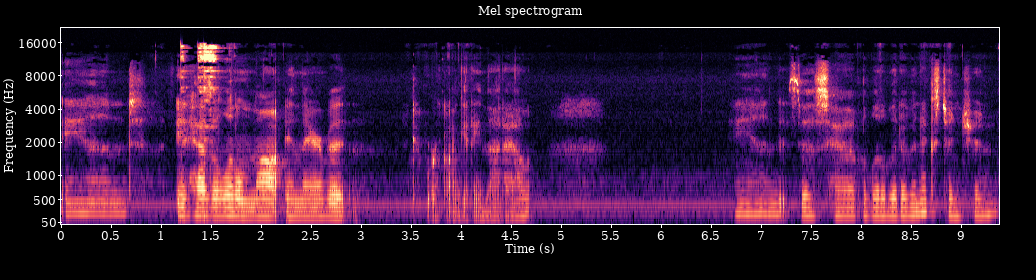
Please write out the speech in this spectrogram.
And it has a little knot in there, but I could work on getting that out. And it does have a little bit of an extension.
